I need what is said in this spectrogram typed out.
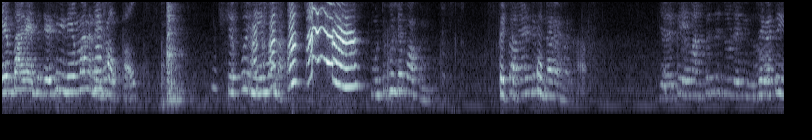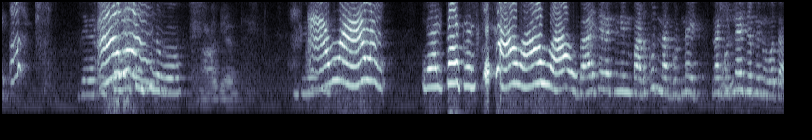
ఏం బాగా అయింది చేసి నేనేమన్నా నేను చెప్పు నేనేమన్నా ముట్టుకుంటే పాపం. పెట్టు. జగతి. జగతి. నువ్వు బాయ్ జగతి నేను పడుకుంటున్నా. గుడ్ నైట్ నాకు గుడ్ నైట్ చెప్పి నేను పోతా.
